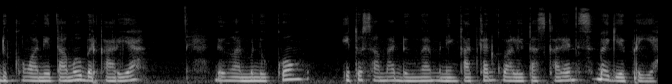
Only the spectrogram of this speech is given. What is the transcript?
dukung wanitamu berkarya dengan mendukung itu sama dengan meningkatkan kualitas kalian sebagai pria.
